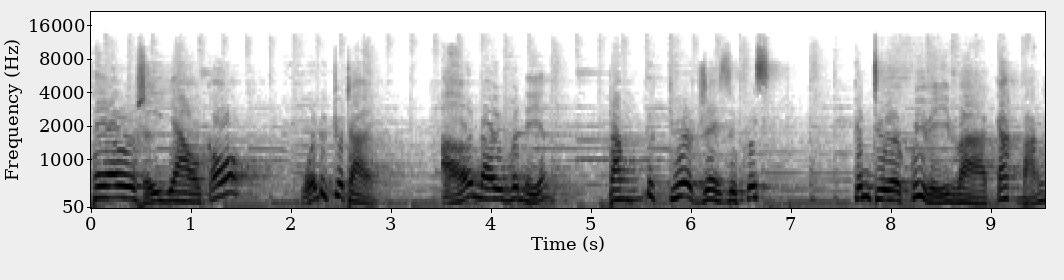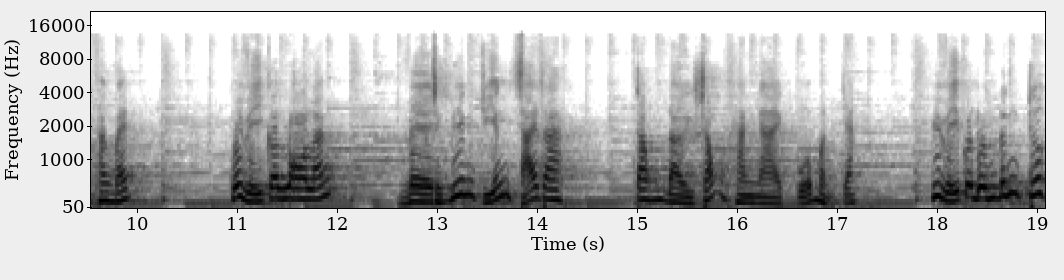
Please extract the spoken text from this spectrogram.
theo sự giàu có của Đức Chúa Trời ở nơi vinh hiển trong Đức Chúa Giêsu Christ. Kính thưa quý vị và các bạn thân mến, quý vị có lo lắng về sự biến chuyển xảy ra trong đời sống hàng ngày của mình chăng? Quý vị có đương đứng trước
